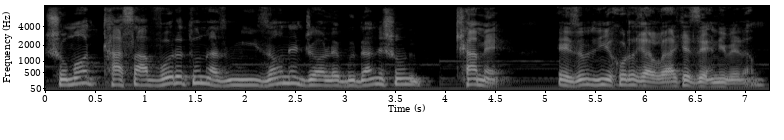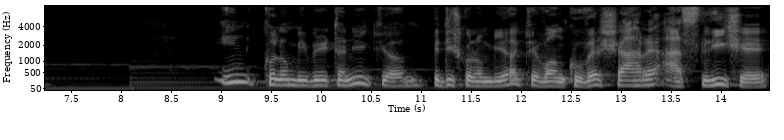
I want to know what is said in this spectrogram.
شما تصورتون از میزان جالب بودنشون کمه. یه خورده که ذهنی بدم. این کلمبی بریتانیک یا بریتیش کلمبیا که وانکوور شهر اصلیشه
